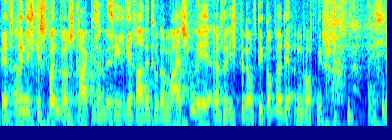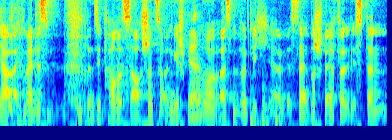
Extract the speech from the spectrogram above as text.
jetzt bin ich gespannt. Du hast gerade gesagt, Nee. Zielgerade tut am meisten weh. Also, ich bin auf die doppelte Antwort gespannt. Ich, ja, ich meine, das, im Prinzip haben wir es auch schon so angesprochen, Ja. nur was mir wirklich äh, mir selber schwerfällt, ist dann,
